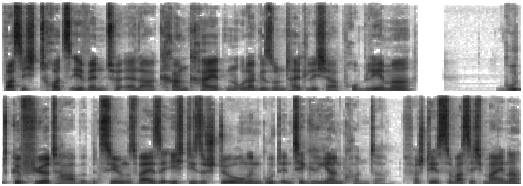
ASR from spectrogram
was ich trotz eventueller Krankheiten oder gesundheitlicher Probleme gut geführt habe, beziehungsweise ich diese Störungen gut integrieren konnte. Verstehst du, was ich meine?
